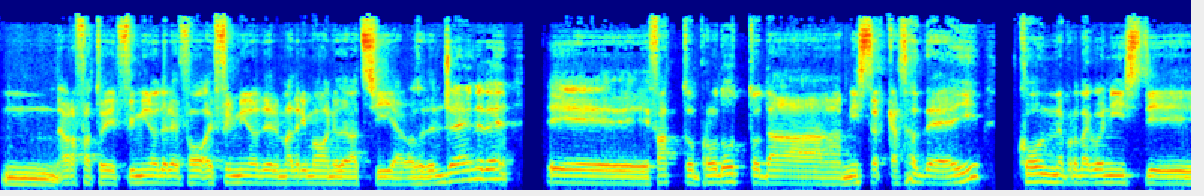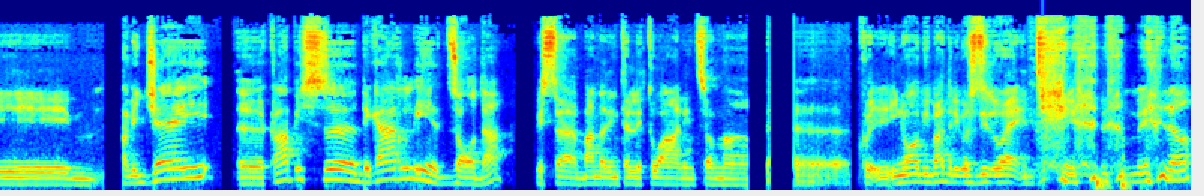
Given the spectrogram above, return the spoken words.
Mh, mm, avrà fatto il filmino, delle fo- il filmino del matrimonio della zia, cose del genere e fatto prodotto da Mr. Casadei con protagonisti Favij, eh, Clapis, De Carli e Zoda, questa banda di intellettuali, insomma, eh, i nuovi padri costituenti, almeno.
